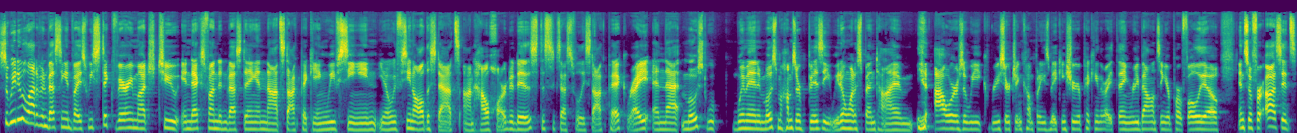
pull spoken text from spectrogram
So we do a lot of investing advice. We stick very much to index fund investing and not stock picking. We've seen, you know, we've seen all the stats on how hard it is to successfully stock pick, right? And that most w- women and most moms are busy. We don't want to spend time you know, hours a week researching companies, making sure you're picking the right thing, rebalancing your portfolio. And so for us, it's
